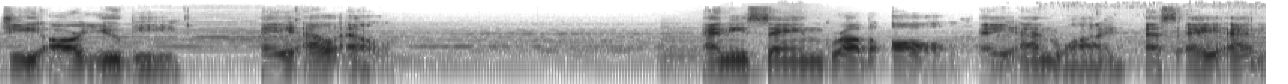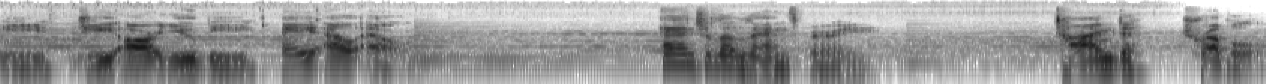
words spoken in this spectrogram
G R U B A L L. Any Sane Grub All. A N Y S A N E G R U B A L L. Angela Lansbury. Timed Treble.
